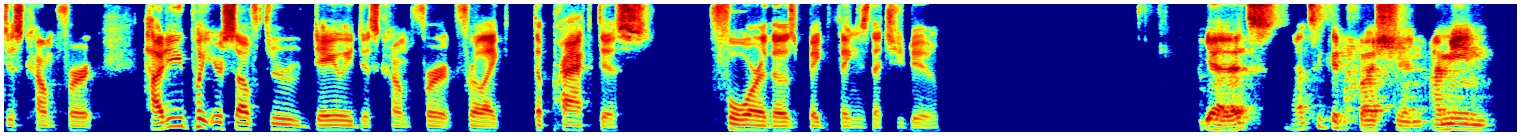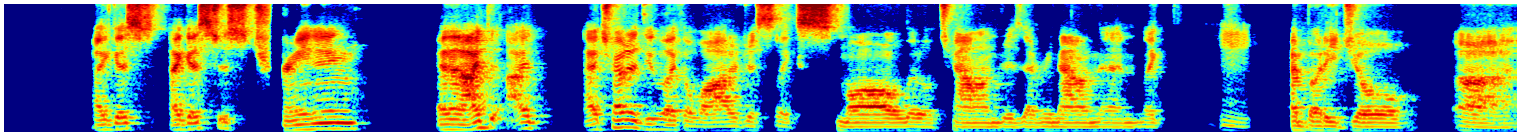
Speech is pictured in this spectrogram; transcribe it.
discomfort. How do you put yourself through daily discomfort for like the practice for those big things that you do? Yeah that's that's a good question. I mean i guess i guess just training. And then i i i try to do like a lot of just like small little challenges every now and then like mm. my buddy joel uh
